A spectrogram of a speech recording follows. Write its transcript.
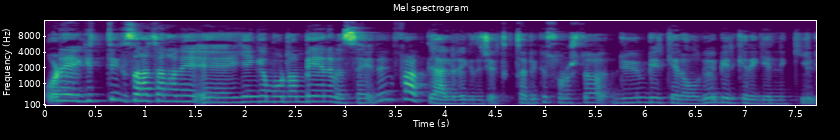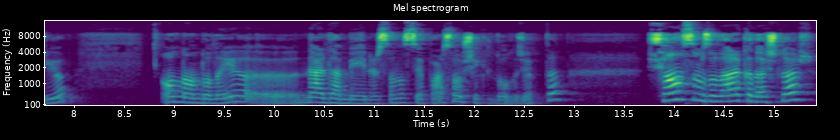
Oraya gittik zaten hani e, yengem oradan beğenemeseydi farklı yerlere gidecektik tabii ki. Sonuçta düğün bir kere oluyor, bir kere gelinlik geliyor. Ondan dolayı e, nereden beğenirse nasıl yaparsa o şekilde olacaktı. Şansımıza da arkadaşlar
